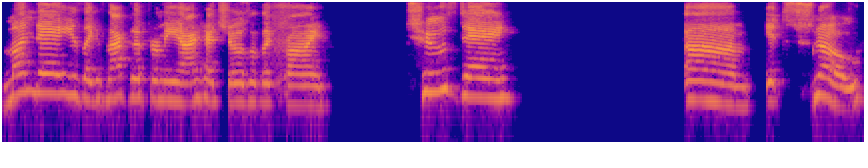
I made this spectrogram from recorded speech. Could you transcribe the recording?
Monday is like, "It's not good for me." I had shows. I was like, "Fine." Tuesday, um, it snowed.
